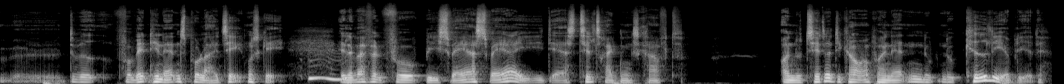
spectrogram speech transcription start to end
øh, du ved, forvente hinandens polaritet måske. Mm. Eller i hvert fald få blive sværere og sværere i deres tiltrækningskraft. Og nu tættere de kommer på hinanden, nu, nu kedeligere bliver det.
